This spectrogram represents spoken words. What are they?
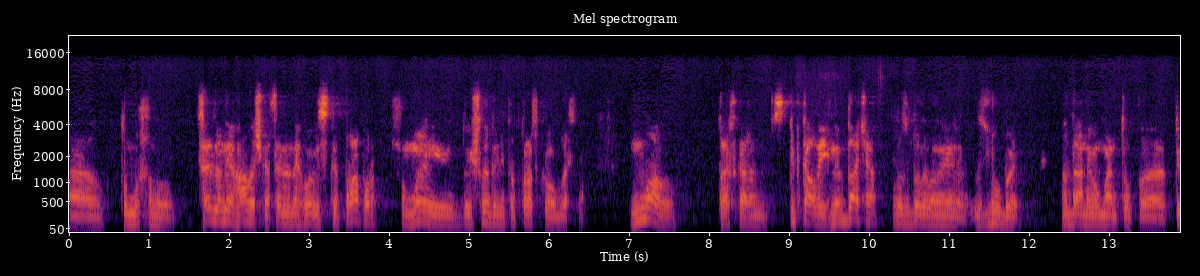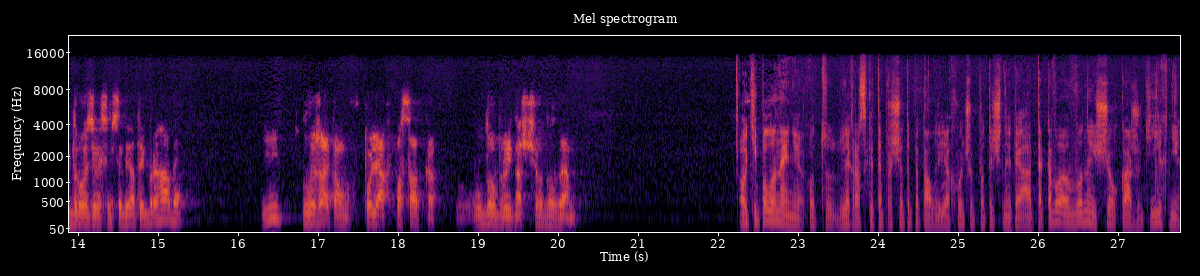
Е, Тому що ну, це для них галочка, це для них вивести прапор, що ми дійшли до Дніпропетровської області. Ну, так скажемо, спіткала їх невдача, розбили вони зуби на даний момент е, підрозділ 79-ї бригади і лежать там в полях, в посадках, удобрують наш чорнозем. Оті полонені, от якраз таки те, про що ти питали, я хочу поточнити. А так вони що кажуть? Їхні,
